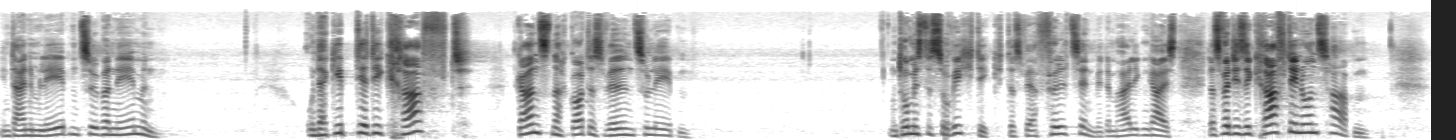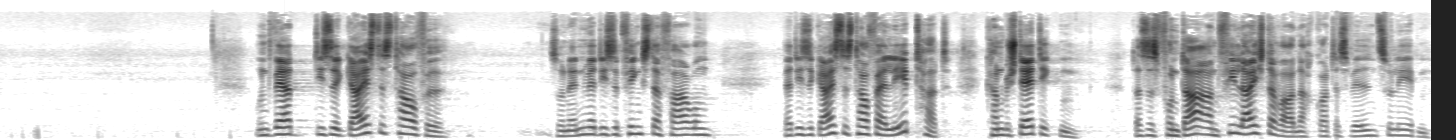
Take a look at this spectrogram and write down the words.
in deinem Leben zu übernehmen. Und er gibt dir die Kraft, ganz nach Gottes Willen zu leben. Und darum ist es so wichtig, dass wir erfüllt sind mit dem Heiligen Geist, dass wir diese Kraft in uns haben. Und wer diese Geistestaufe, so nennen wir diese Pfingsterfahrung, Wer diese Geistestaufe erlebt hat, kann bestätigen, dass es von da an viel leichter war, nach Gottes Willen zu leben.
